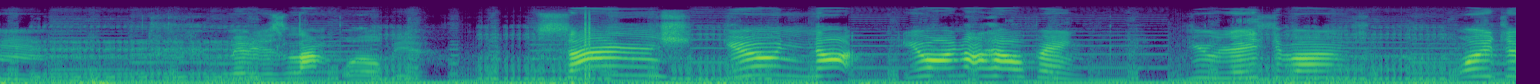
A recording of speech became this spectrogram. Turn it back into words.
hmm. Maybe this lamp will help you. Sans, you're not, you are not helping. You lazy bones. All you do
